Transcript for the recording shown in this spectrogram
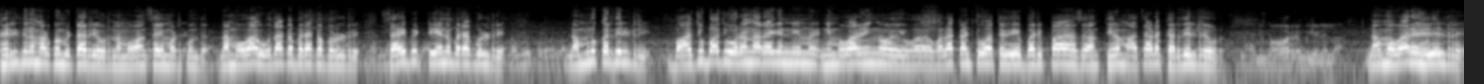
ಖರೀದಿನ ಮಾಡ್ಕೊಂಡ್ಬಿಟ್ಟಾರ್ರಿ ಅವ್ರು ನಮ್ಮ ಅವ್ವನ ಸಹಿ ಮಾಡ್ಕೊಂಡು. ನಮ್ಮ ಅವ್ವಾಗ ಓದಾಕ ಬರಾಕ ಬರಲ್ರಿ. ಸಹಿ ಬಿಟ್ಟು ಏನು ಬರಾಕ ಬರಲ್ರಿ. ನಮ್ಮನ್ನು ಕರ್ದಿಲ್ರಿ. ಬಾಜು ಬಾಜು ಹೊರನಾರಾಗಿ ನಿಮ್ಮ ನಿಮ್ಮ ಅವ್ವ ಹಿಂಗೆ ಹೊಲ ಕಂಟು ತಗೋತೇವಿ ಬರ್ರಿಪ್ಪ ಅಂತ ಹೇಳಿ ಮಾತಾಡಕ್ಕೆ ಕರ್ದಿಲ್ರಿ ಅವ್ರು. ನಿಮ್ಮ ಅವ್ವಾರ ಹೇಳಿಲ್ರಿ.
